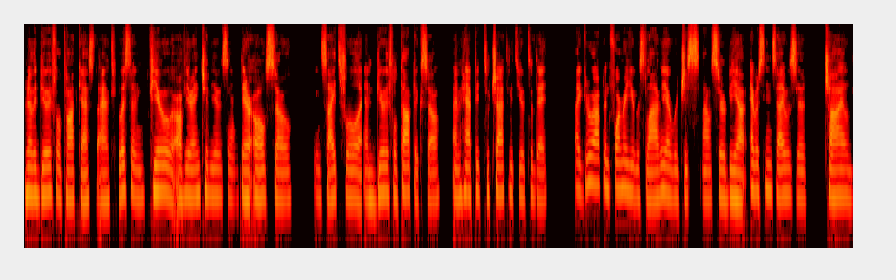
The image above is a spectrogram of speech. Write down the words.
really beautiful podcast. I've listened to a few of your interviews and they're all so insightful and beautiful topics. So I'm happy to chat with you today. I grew up in former Yugoslavia, which is now Serbia. Ever since I was a child,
